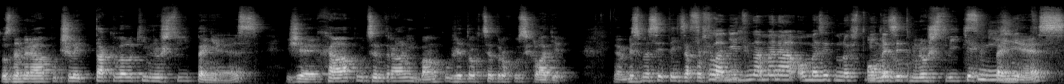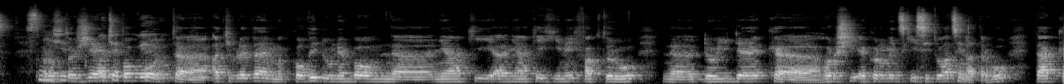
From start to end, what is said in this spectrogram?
To znamená, půjčili tak velké množství peněz, že chápu centrální banku, že to chce trochu schladit. My jsme si teď za poslední... Schladit znamená omezit množství Omezit těch... množství těch snížit. peněz, Snížit protože pokud, úvěru. Eh, ať vlivem covidu nebo eh, nějaký, eh, nějakých jiných faktorů dojde k horší ekonomické situaci na trhu, tak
